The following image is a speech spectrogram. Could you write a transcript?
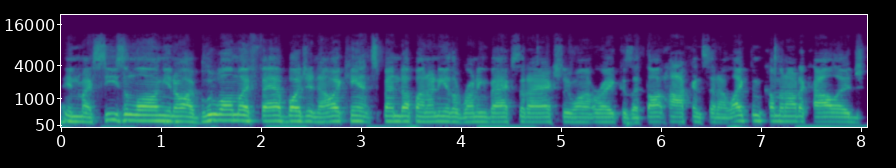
in my season long. You know, I blew all my FAAB budget. Now I can't spend up on any of the running backs that I actually want. Right? Because I thought Hockenson. I liked him coming out of college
